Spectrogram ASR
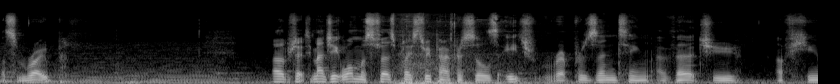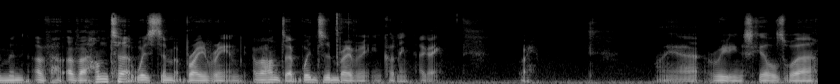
Got some rope. Other projected magic. One was first place three power crystals, each representing a virtue of human of of a hunter, wisdom, bravery, and of a hunter, wisdom, bravery, and cunning. Okay, sorry, my uh, reading skills were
